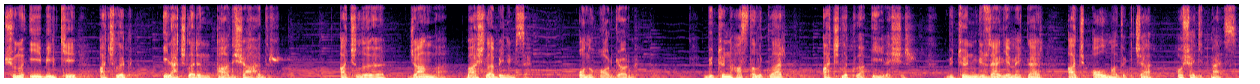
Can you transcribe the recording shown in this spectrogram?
Şunu iyi bil ki açlık ilaçların padişahıdır. Açlığı canla, başla benimse. Onu hor görme. Bütün hastalıklar açlıkla iyileşir. Bütün güzel yemekler aç olmadıkça hoşa gitmez.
